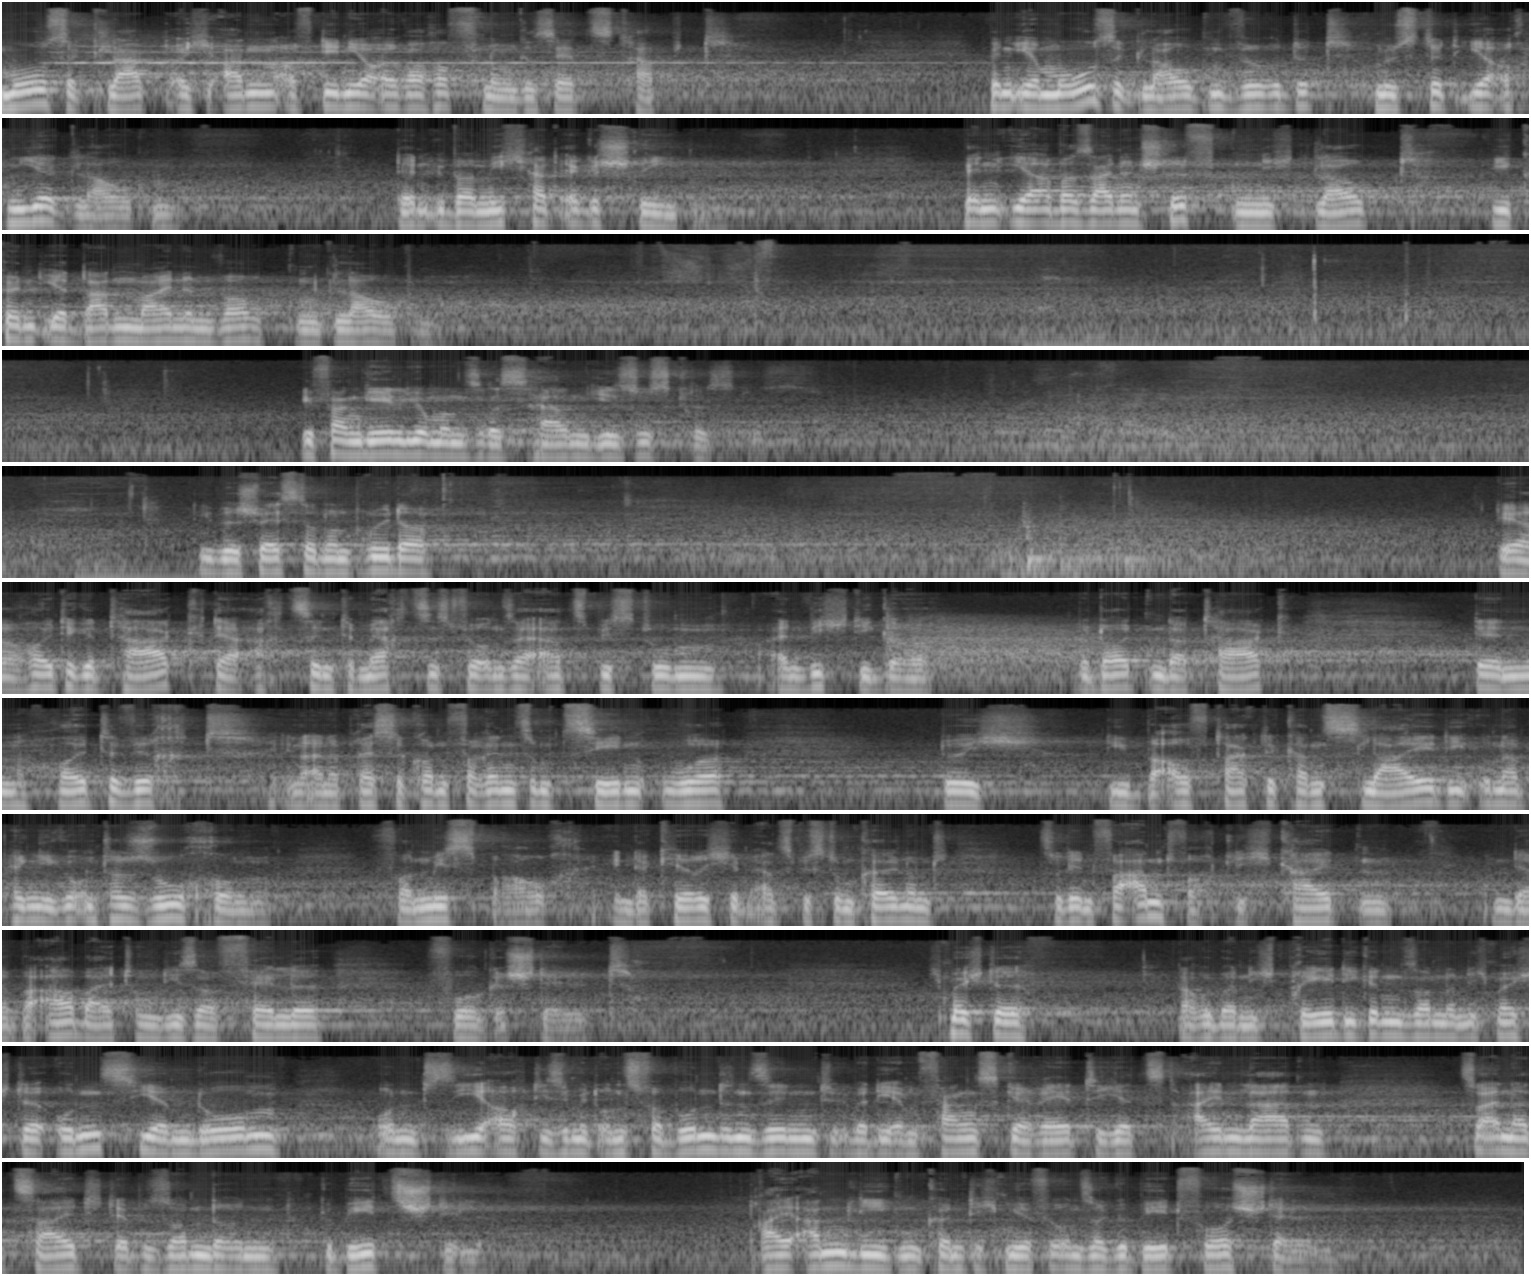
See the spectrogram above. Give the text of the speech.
Mose klagt euch an, auf den ihr eure Hoffnung gesetzt habt. Wenn ihr Mose glauben würdet, müsstet ihr auch mir glauben, denn über mich hat er geschrieben. Wenn ihr aber seinen Schriften nicht glaubt, wie könnt ihr dann meinen Worten glauben? Evangelium unseres Herrn Jesus Christus. Liebe Schwestern und Brüder, der heutige Tag, der 18. März, ist für unser Erzbistum ein wichtiger, bedeutender Tag, denn heute wird in einer Pressekonferenz um 10 Uhr durch die beauftragte Kanzlei die unabhängige Untersuchung von Missbrauch in der Kirche im Erzbistum Köln und zu den Verantwortlichkeiten in der Bearbeitung dieser Fälle vorgestellt. Ich möchte darüber nicht predigen, sondern ich möchte uns hier im Dom und Sie auch, die Sie mit uns verbunden sind, über die Empfangsgeräte jetzt einladen zu einer Zeit der besonderen Gebetsstille. Drei Anliegen könnte ich mir für unser Gebet vorstellen.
